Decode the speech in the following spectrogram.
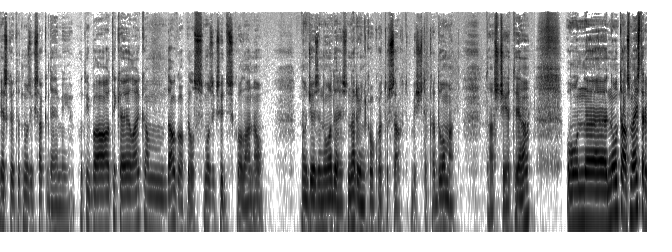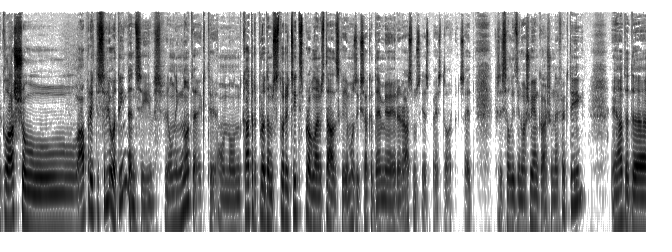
Ieskaitot muzikas akadēmiju. Būtībā tikai laikam Daugopils muzikas vidusskolā nav, nav džēza nodaļas, un arī viņi kaut ko tur sāktu domāt. Tā šķiet, jā. Un, eh, nu, tās meistarklašu aprites ir ļoti intensīvas, pilnīgi noteikti. Un, un katra, protams, tur ir citas problēmas tādas, ka, ja muzikas akadēmijā ir Erasmus iespējas to organizēt, kas ir salīdzinoši vienkārši un efektīgi, jā, tad eh,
